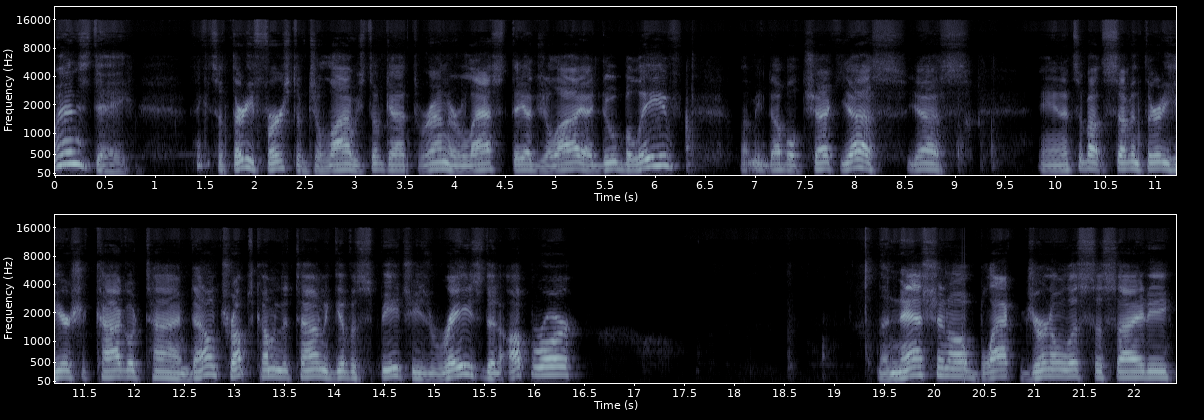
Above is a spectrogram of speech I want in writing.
Wednesday. I think it's the 31st of July. We still got we're on our last day of July, I do believe. Let me double check. Yes, yes. And it's about 7:30 here, Chicago time. Donald Trump's coming to town to give a speech. He's raised an uproar. The National Black Journalists Society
